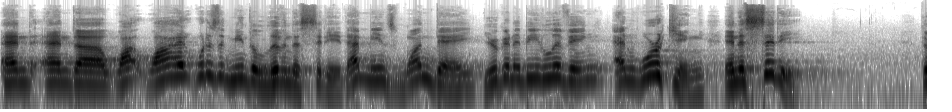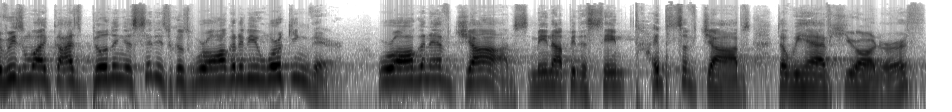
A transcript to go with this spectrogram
And, and uh, why, why, what does it mean to live in the city? That means one day you're going to be living and working in a city. The reason why God's building a city is because we're all going to be working there. We're all going to have jobs. It may not be the same types of jobs that we have here on earth,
